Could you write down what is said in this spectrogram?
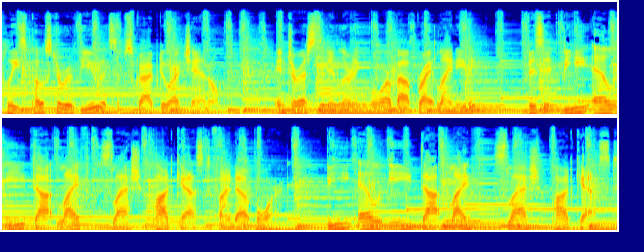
Please post a review and subscribe to our channel. Interested in learning more about Brightline Eating? Visit ble.life slash podcast to find out more. ble.life slash podcast.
